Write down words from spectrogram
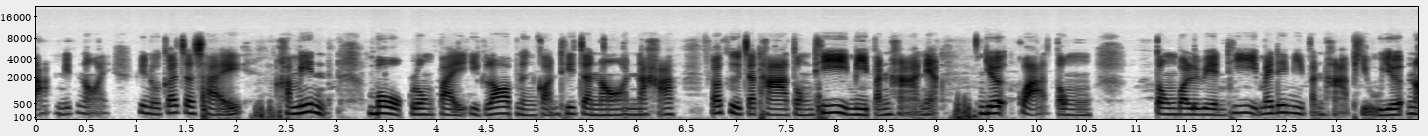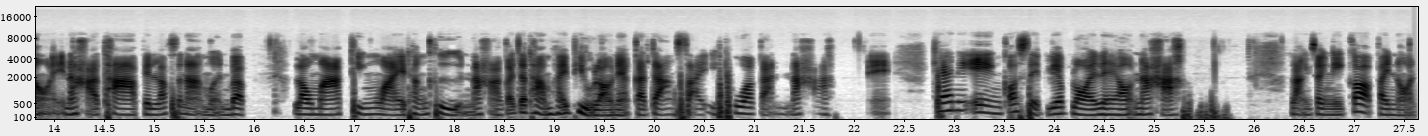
กะนิดหน่อย พี่นุชก็จะใช้ขมิ้นโบกลงไปอีกรอบหนึ่งก่อนที่จะนอนนะคะ ก็คือจะทาตรงที่มีปัญหาเนี่ยเยอะกว่าตรง ตรงบริเวณที่ไม่ได้มีปัญหาผิวเยอะหน่อยนะคะ ทาเป็นลักษณะเหมือนแบบเรามาร์กทิ้งไว้ทั้งคืนนะคะ ก็จะทำให้ผิวเราเนี่ยกระจ่างใสทั่วกันนะคะ แค่นี้เองก็เสร็จเรียบร้อยแล้วนะคะ หลังจากนี้ก็ไปนอน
